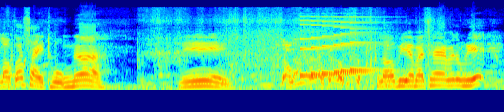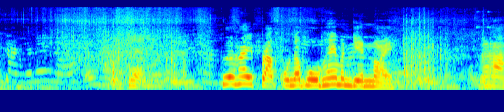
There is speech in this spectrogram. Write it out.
เราก็ใส่ถุงเด้อนี่ เราเบียร์มาแช่ไว้ตรงนี้เนี่ยเพื่อให้ปรับอุณหภูมิให้มันเย็นหน่อยนะคะ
